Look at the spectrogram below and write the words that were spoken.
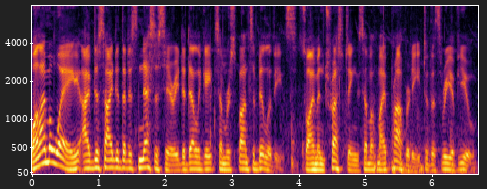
While I'm away, I've decided that it's necessary to delegate some responsibilities, so I'm entrusting some of my property to the three of you.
